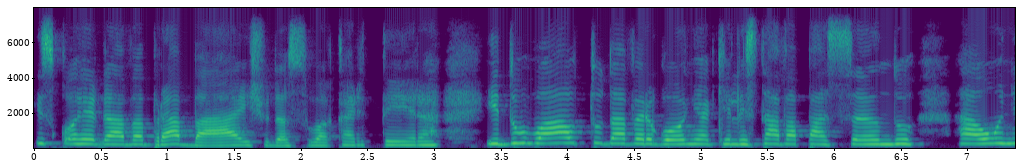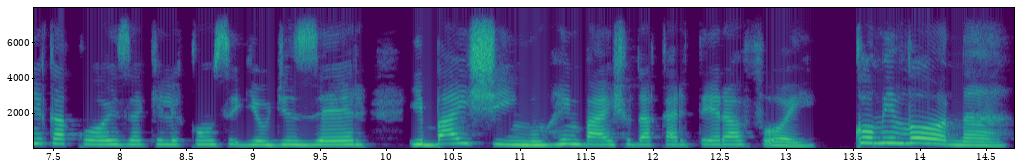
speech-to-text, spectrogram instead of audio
escorregava para baixo da sua carteira e do alto da vergonha que ele estava passando, a única coisa que ele conseguiu dizer e baixinho embaixo da carteira foi: Comilona!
